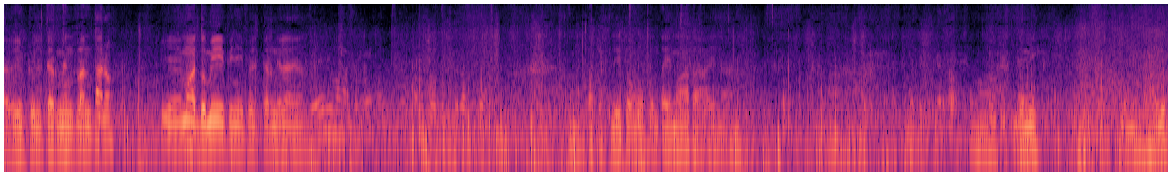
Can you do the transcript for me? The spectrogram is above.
Grabe yung filter ng planta, no? Yung mga dumi, pinifilter nila. Siya. Tapos dito pupunta yung mga tayo na ano, ah, sa mga dumi. Dumi hayop,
